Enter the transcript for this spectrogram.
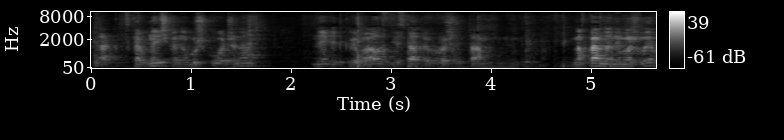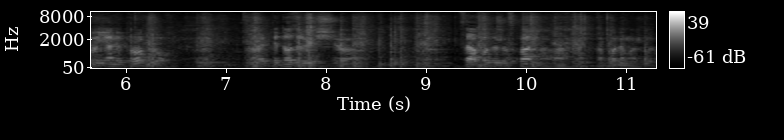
Так, скарбничка не ушкоджена, не відкривалась, дістати гроші там напевно неможливо, я не пробував, але підозрюю, що це або дуже складно, або неможливо.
